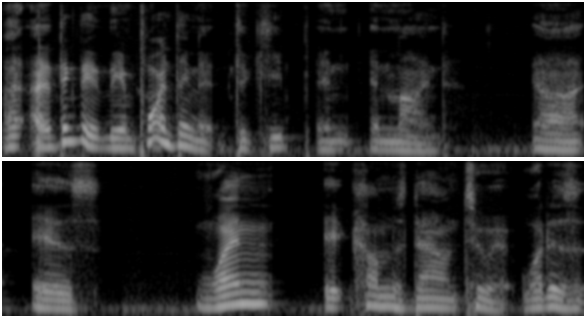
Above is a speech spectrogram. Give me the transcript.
I, I think the, the important thing to, to keep in, in mind uh, is when it comes down to it, what is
